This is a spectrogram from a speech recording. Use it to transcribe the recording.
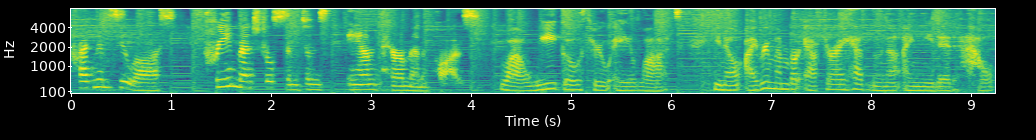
pregnancy loss, premenstrual symptoms, and perimenopause. Wow, we go through a lot. You know, I remember after I had Luna, I needed help.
